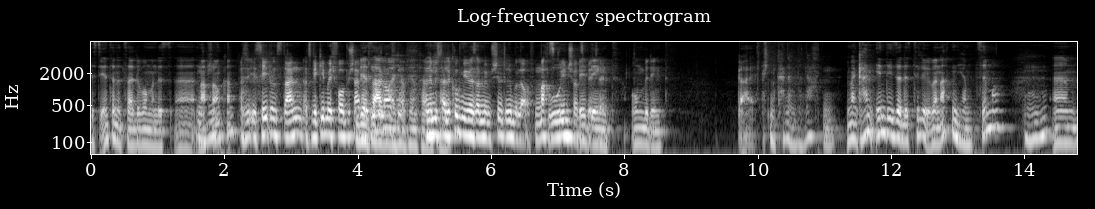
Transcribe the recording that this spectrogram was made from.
ist die Internetseite, wo man das äh, nachschauen kann. Also ihr seht uns dann, also wir geben euch vor Bescheid. Wir sagen euch auf jeden Fall Und dann müsst ihr alle gucken, wie wir so mit dem Schild rüberlaufen. Macht Screenshots Unbedingt. bitte. Unbedingt. Geil. Echt, man kann da übernachten. Man kann in dieser Distille übernachten, die haben Zimmer. Ähm,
